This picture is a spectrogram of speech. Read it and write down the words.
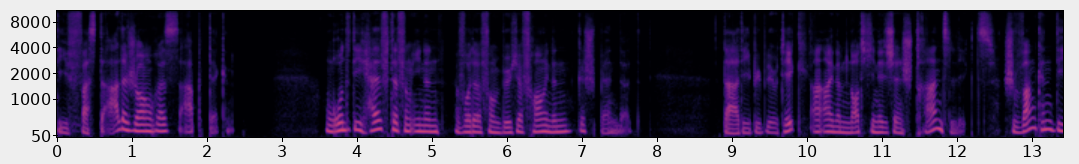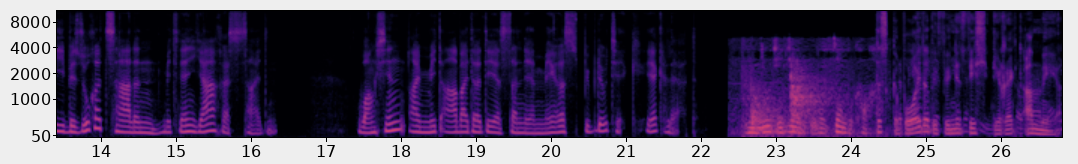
die fast alle Genres abdecken. Rund die Hälfte von ihnen wurde von Bücherfreunden gespendet. Da die Bibliothek an einem nordchinesischen Strand liegt, schwanken die Besucherzahlen mit den Jahreszeiten. Wang Xin, ein Mitarbeiter der Sanlian Meeresbibliothek, erklärt. Das Gebäude befindet sich direkt am Meer.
